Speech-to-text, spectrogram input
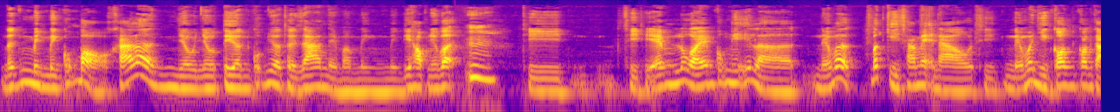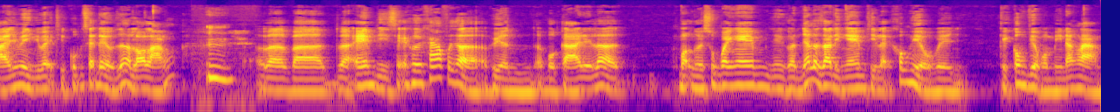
mình mình cũng bỏ khá là nhiều nhiều tiền cũng như là thời gian để mà mình mình đi học như vậy. Ừ thì thì thì em lúc đó em cũng nghĩ là nếu mà bất kỳ cha mẹ nào thì nếu mà nhìn con con cái như mình như vậy thì cũng sẽ đều rất là lo lắng ừ. và và và em thì sẽ hơi khác với cả huyền một cái đấy là mọi người xung quanh em gần nhất là gia đình em thì lại không hiểu về cái công việc mà mình đang làm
